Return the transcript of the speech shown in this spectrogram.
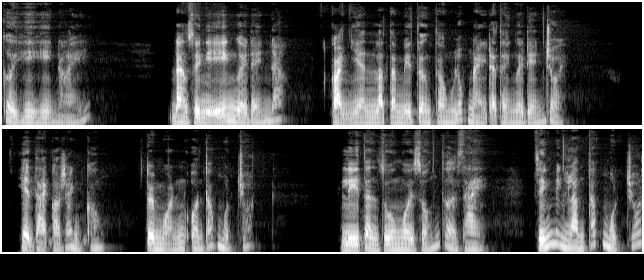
cười hì hì nói. Đang suy nghĩ người đến đó. Quả nhiên là tâm ý tương thông lúc này đã thấy người đến rồi. Hiện tại có rảnh không? Tôi muốn uốn tóc một chút. Lý Tần Du ngồi xuống thở dài. chính mình làm tóc một chút.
